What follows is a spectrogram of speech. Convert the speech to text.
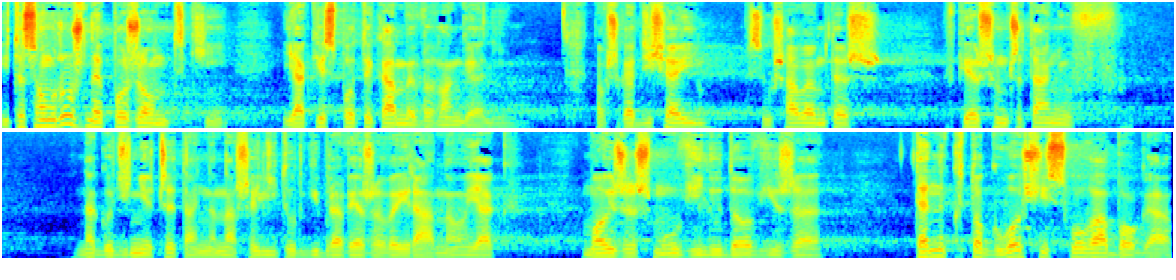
I to są różne porządki, jakie spotykamy w Ewangelii. Na przykład dzisiaj słyszałem też w pierwszym czytaniu w na godzinie czytań na naszej liturgii brawiarzowej rano, jak Mojżesz mówi ludowi, że ten, kto głosi słowa Boga,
